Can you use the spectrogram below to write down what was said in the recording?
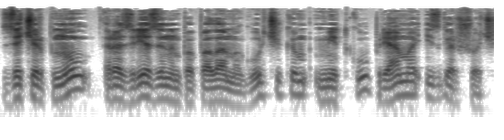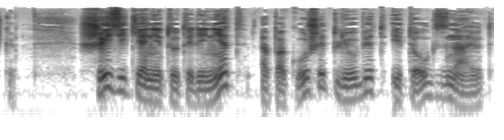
зачерпнул разрезанным пополам огурчиком метку прямо из горшочка. Шизики они тут или нет, а покушать любят и толк знают.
